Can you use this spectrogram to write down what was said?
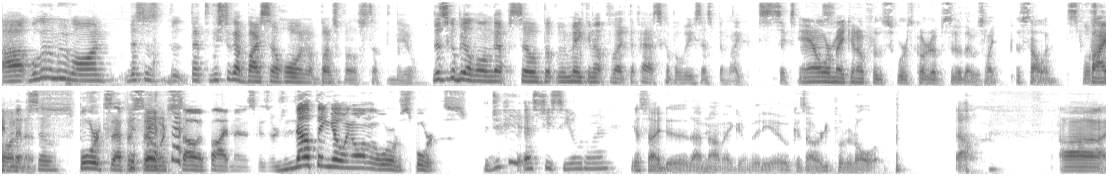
uh, we're gonna move on. This is that we still got buy sell hold and a bunch of other stuff to do. This is gonna be a long episode, but we're making up for like the past couple of weeks. That's been like six minutes. and we're making up for the sports card episode that was like a solid Sports five minutes episode. sports episode which is solid five minutes because there's nothing going on in the world of sports Did you get SGC order in? yes i did i'm not making a video because i already put it all up Oh, Uh,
